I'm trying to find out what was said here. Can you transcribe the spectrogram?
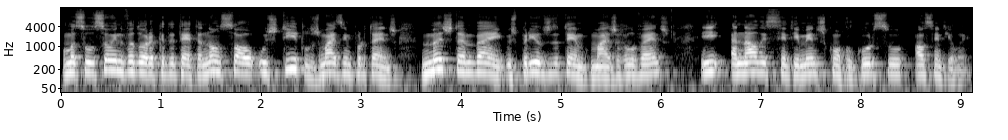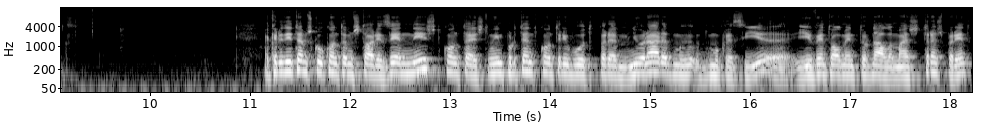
uma solução inovadora que detecta não só os títulos mais importantes, mas também os períodos de tempo mais relevantes e análise de sentimentos com recurso ao Sentilex. Acreditamos que o Conta-me Histórias é, neste contexto, um importante contributo para melhorar a democracia eh, e, eventualmente, torná-la mais transparente,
